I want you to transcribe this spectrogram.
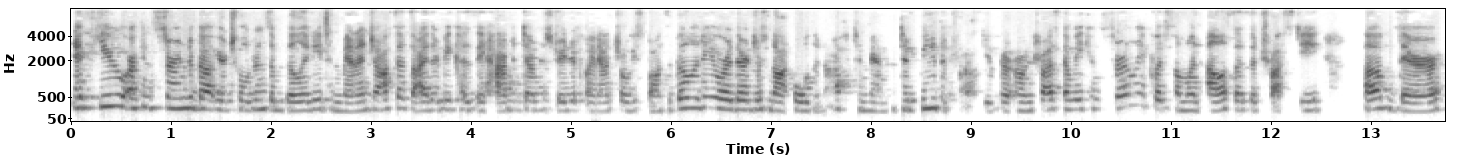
If you are concerned about your children's ability to manage assets, either because they haven't demonstrated financial responsibility or they're just not old enough to, man to be the trustee of their own trust, then we can certainly put someone else as the trustee of their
